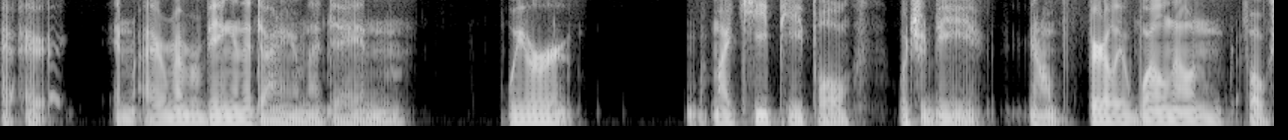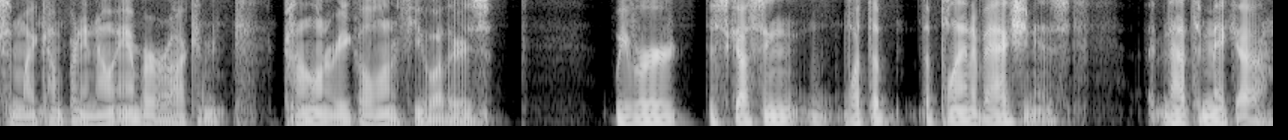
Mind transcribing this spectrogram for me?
I, I, and I remember being in the dining room that day, and we were my key people, which would be you know fairly well known folks in my company now, Amber Rock and Colin Regal and a few others. We were discussing what the the plan of action is. Not to make a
